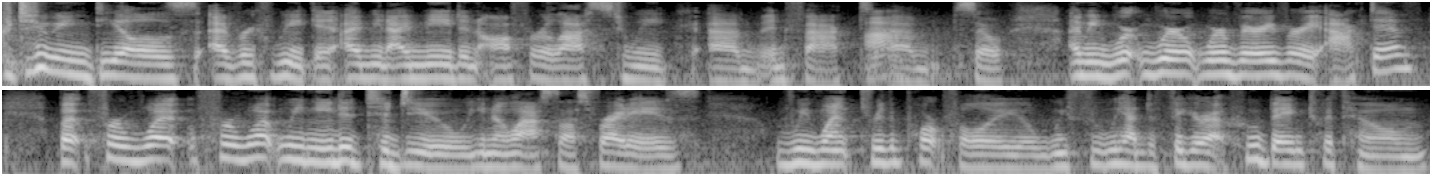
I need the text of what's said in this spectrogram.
we're doing deals every week. I mean, I made an offer last week, um, in fact. Ah. Um, so, I mean, we're, we're, we're very, very active. But for what, for what we needed to do, you know, last, last Fridays, we went through the portfolio. We, we had to figure out who banked with whom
